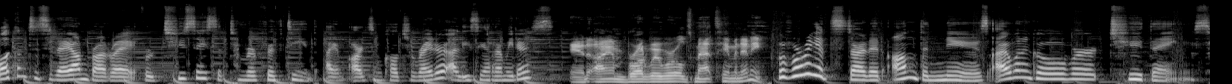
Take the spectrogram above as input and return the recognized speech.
Welcome to Today on Broadway for Tuesday, September 15th. I am arts and culture writer Alicia Ramirez. And I am Broadway World's Matt Tamanini. Before we get started on the news, I want to go over two things.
